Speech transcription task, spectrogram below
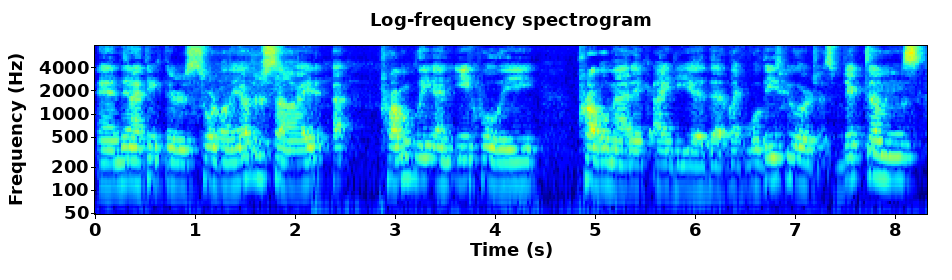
And then I think there's sort of on the other side, uh, probably an equally problematic idea that like, well, these people are just victims.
